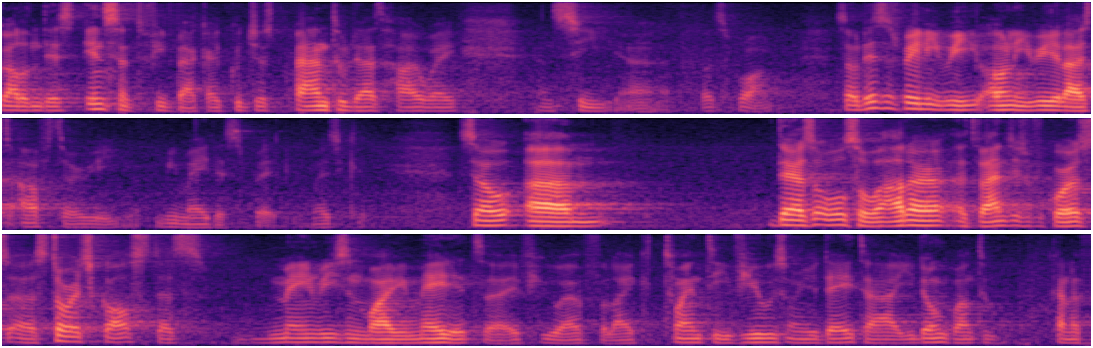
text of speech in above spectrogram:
gotten this instant feedback. I could just pan to that highway and see uh, what's wrong. So this is really, we only realized after we, we made this, basically. So um, there's also other advantage, of course, uh, storage cost. That's the main reason why we made it. Uh, if you have like 20 views on your data, you don't want to kind of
